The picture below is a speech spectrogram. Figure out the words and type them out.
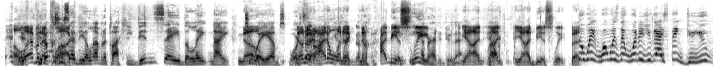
11 You notice o'clock. he said the 11 o'clock. He didn't say the late night no. 2 a.m. sports. No, no, no. center. I don't He was want to. like, no, no. I'd be asleep. He never had to do that. Yeah, I'd, Right. I'd, yeah, I'd be asleep. But So wait, what was that? What did you guys think? Do you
